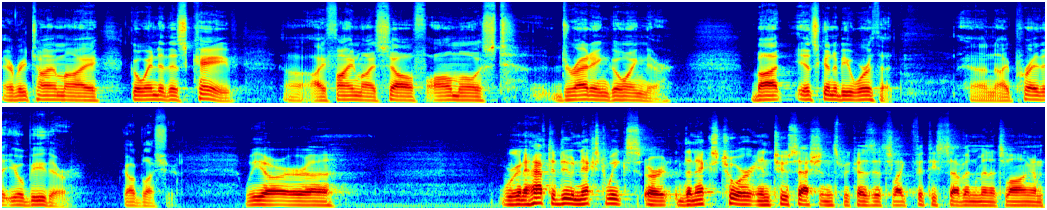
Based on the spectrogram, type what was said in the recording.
Every time I go into this cave, uh, I find myself almost dreading going there. But it's going to be worth it, and I pray that you'll be there. God bless you. We are uh, we're going to have to do next week's or the next tour in two sessions because it's like 57 minutes long and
